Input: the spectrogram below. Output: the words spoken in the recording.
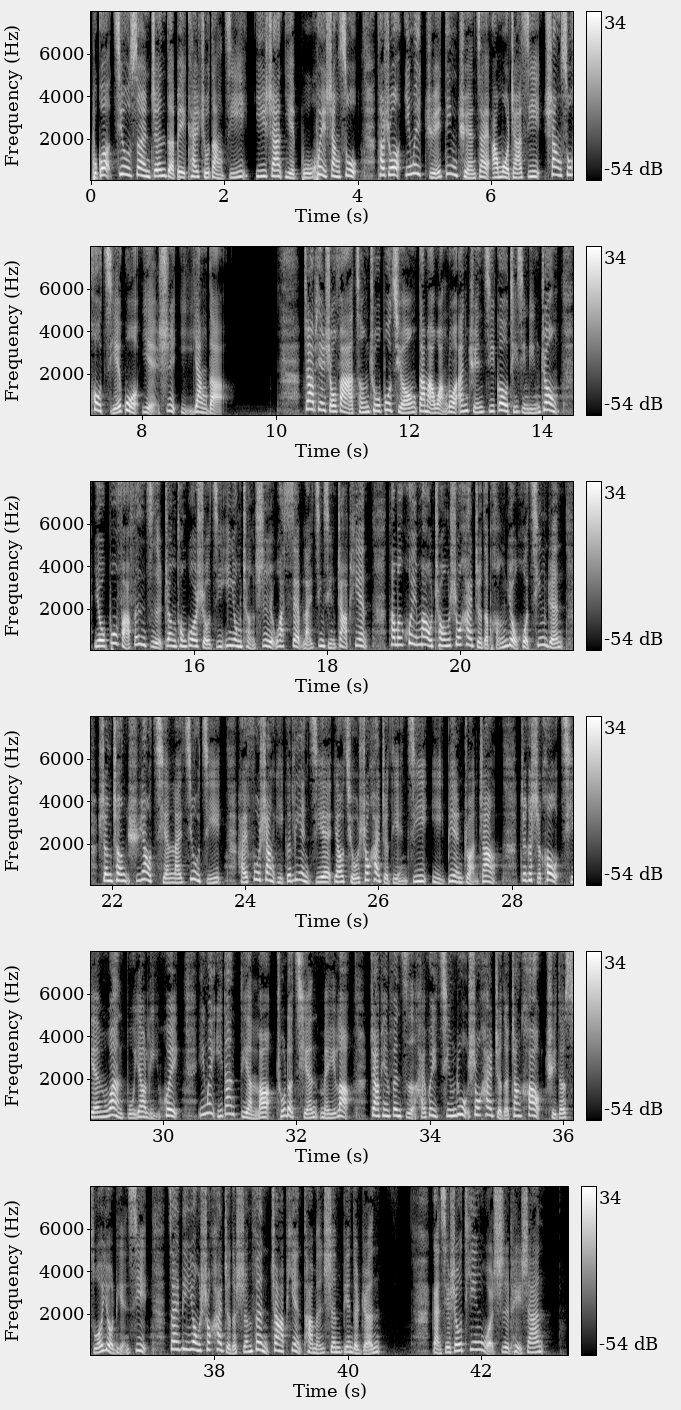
不过，就算真的被开除党籍，伊山也不会上诉。他说，因为决定权在阿莫扎西，上诉后结果也是一样的。诈骗手法层出不穷，大马网络安全机构提醒民众，有不法分子正通过手机应用程式 WhatsApp 来进行诈骗。他们会冒充受害者的朋友或亲人，声称需要钱来救急，还附上一个链接，要求受害者点击以便转账。这个时候千万不要理会，因为一旦点了，除了钱没了，诈骗分子还会侵入受害者的账号，取得所有联系，再利用受害者的身份诈骗他们身边的人。感谢收听，我是佩珊。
